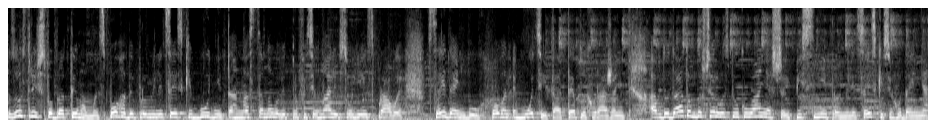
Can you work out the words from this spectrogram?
Зустріч з побратимами, спогади про міліцейські будні та настанови від професіоналів своєї справи. Цей день був повен емоцій та теплих вражень. А в додаток до щирого спілкування ще й пісні про міліцейське сьогодення,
